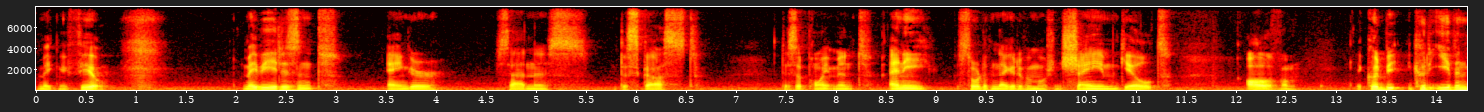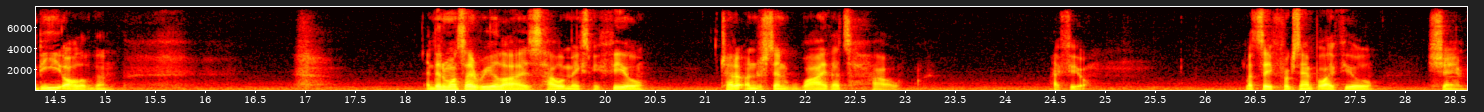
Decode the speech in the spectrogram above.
make me feel? Maybe it isn't anger, sadness, disgust, disappointment, any sort of negative emotion, shame, guilt, all of them. It could be it could even be all of them. And then once I realize how it makes me feel, try to understand why that's how I feel. Let's say, for example, I feel shame.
